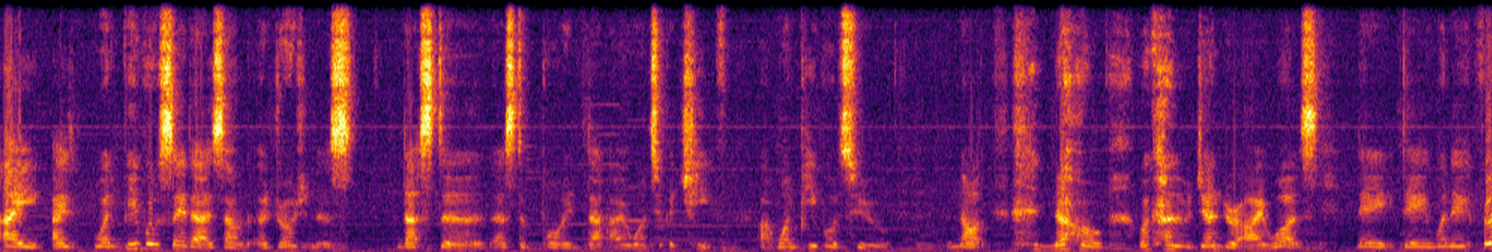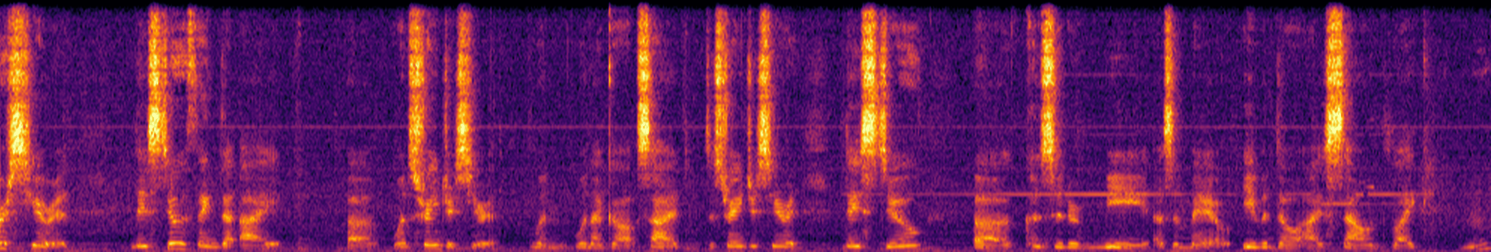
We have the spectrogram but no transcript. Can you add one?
I I when people say that I sound androgynous, that's the that's the point that I want to achieve. I want people to not know what kind of gender I was. They they when they first hear it, they still think that I uh, when strangers hear it when when I go outside, the strangers hear it, they still uh, consider me as a male, even though I sound like hmm?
